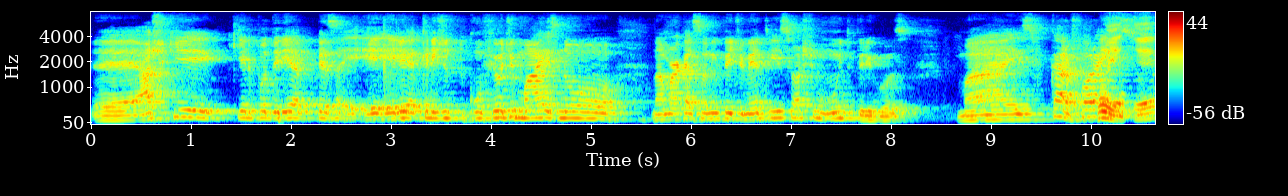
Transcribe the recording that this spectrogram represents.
é, acho que, que ele poderia pensar. Ele acredito, confiou demais no, na marcação do impedimento e isso eu acho muito perigoso. Mas, cara, fora isso. Até,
